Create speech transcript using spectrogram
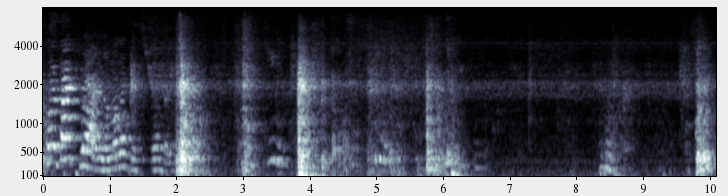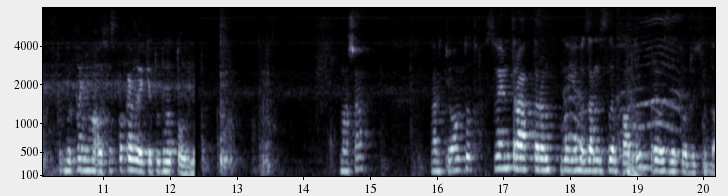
складати правильно, молодець, складай. Щоб ви розуміли, зараз покажу, як я тут готовлю. Маша, Артем тут своїм трактором. Ми його занесли в хату, привезли теж сюди.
